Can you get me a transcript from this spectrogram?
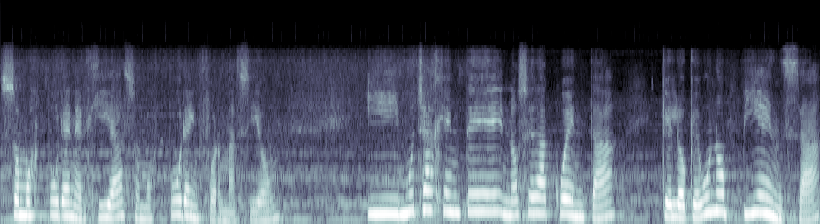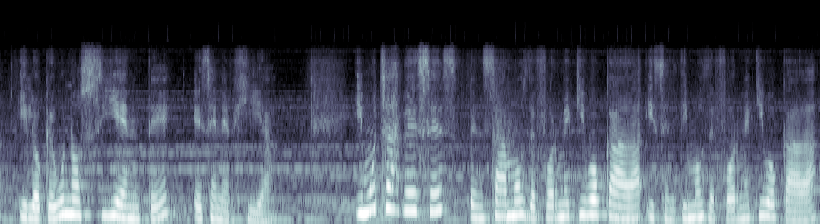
somos pura energía, somos pura información y mucha gente no se da cuenta que lo que uno piensa y lo que uno siente es energía. Y muchas veces pensamos de forma equivocada y sentimos de forma equivocada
